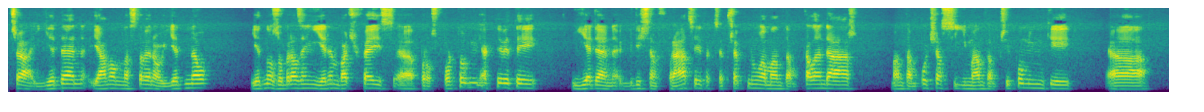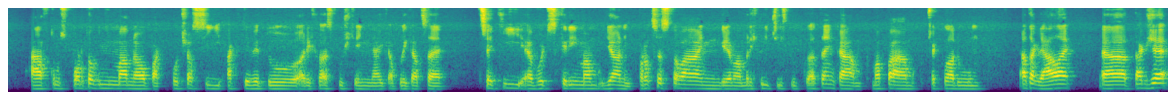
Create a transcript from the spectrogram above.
třeba jeden, já mám nastaveno jedno, jedno zobrazení, jeden watch face eh, pro sportovní aktivity, jeden, když jsem v práci, tak se přepnu a mám tam kalendář, mám tam počasí, mám tam připomínky a, eh, a v tom sportovním mám naopak počasí, aktivitu, rychlé spuštění Nike aplikace. Třetí eh, watch screen mám udělaný pro cestování, kde mám rychlý přístup k letenkám, k mapám, k překladům a tak dále. Takže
